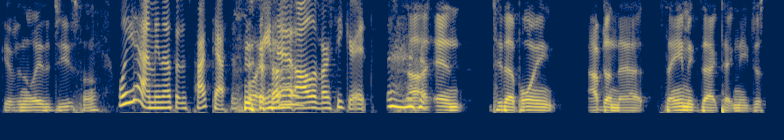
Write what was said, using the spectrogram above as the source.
Giving away the juice, huh? Well, yeah, I mean, that's what this podcast is for, you know, all of our secrets. uh, and to that point, I've done that same exact technique. Just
